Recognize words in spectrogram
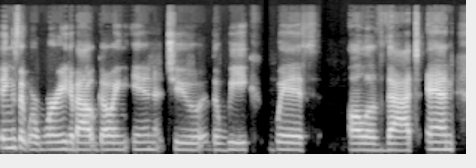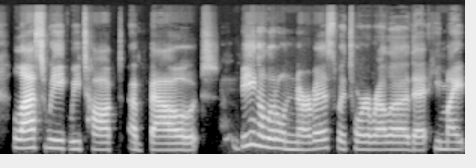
things that we're worried about going into the week with all of that. And last week we talked about being a little nervous with Tortorella that he might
